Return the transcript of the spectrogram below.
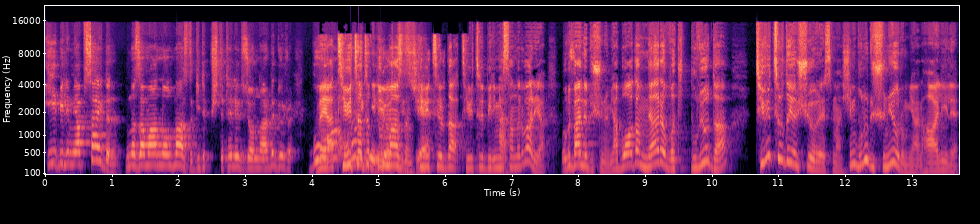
iyi bilim yapsaydın buna zamanın olmazdı. Gidip işte televizyonlarda görür. Bu Veya ona- tweet atıp durmazdın. sizce? Twitter'da Twitter bilim Ha. insanları var ya. Bunu Bunu ben de düşünüyorum. Ya bu adam ne ara vakit buluyor da Twitter'da yaşıyor resmen. Şimdi bunu düşünüyorum yani haliyle.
